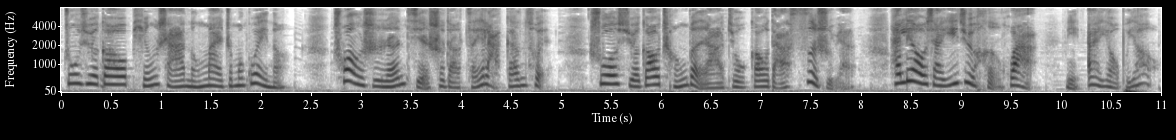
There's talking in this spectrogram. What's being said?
钟薛高凭啥能卖这么贵呢？创始人解释的贼拉干脆，说雪糕成本呀就高达四十元，还撂下一句狠话：“你爱要不要？”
